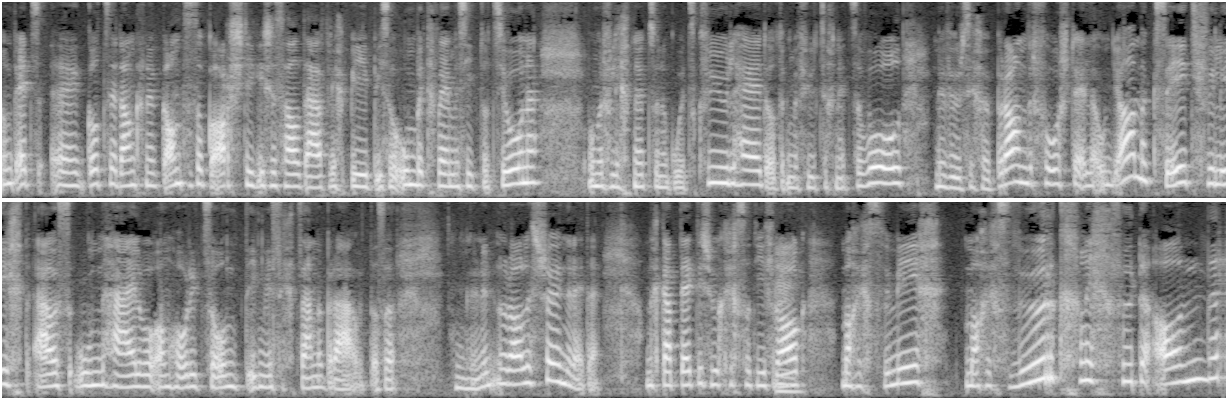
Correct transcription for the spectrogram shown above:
Und jetzt, äh, Gott sei Dank nicht ganz so garstig, ist es halt auch vielleicht bei, bei so unbequemen Situationen, wo man vielleicht nicht so ein gutes Gefühl hat oder man fühlt sich nicht so wohl, man würde sich jemand anderes vorstellen und ja, man sieht vielleicht auch das Unheil, das am Horizont irgendwie sich zusammenbraut. Also, wir müssen nicht nur alles schön reden. Und ich glaube, dort ist wirklich so die Frage, mhm. mache ich es für mich, mache ich es wirklich für den anderen?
